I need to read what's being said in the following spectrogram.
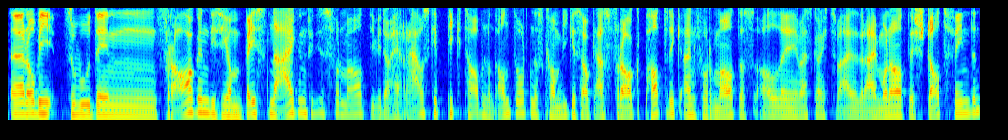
äh, Robby, zu den Fragen, die sich am besten eignen für dieses Format, die wir da herausgepickt haben und antworten. Das kam, wie gesagt, aus Frag Patrick, ein Format, das alle, ich weiß gar nicht, zwei oder drei Monate stattfindet.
